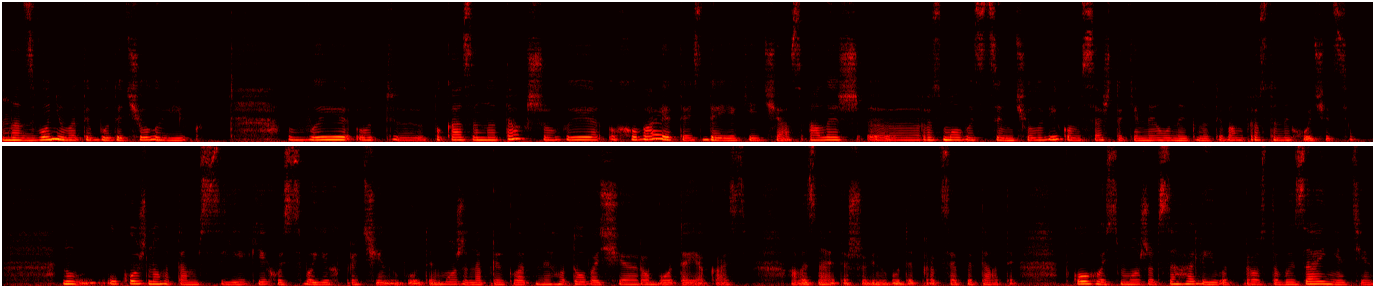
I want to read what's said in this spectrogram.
надзвонювати буде чоловік. Ви от е, показано так, що ви ховаєтесь деякий час, але ж е, розмови з цим чоловіком все ж таки не уникнути. Вам просто не хочеться. Ну, у кожного там з якихось своїх причин буде. Може, наприклад, не готова ще робота якась, а ви знаєте, що він буде про це питати. В когось може взагалі, от просто ви зайняті,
